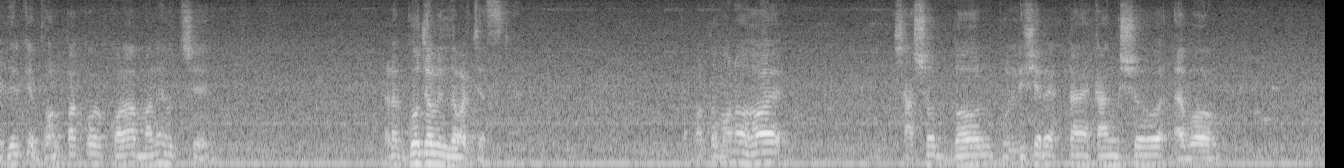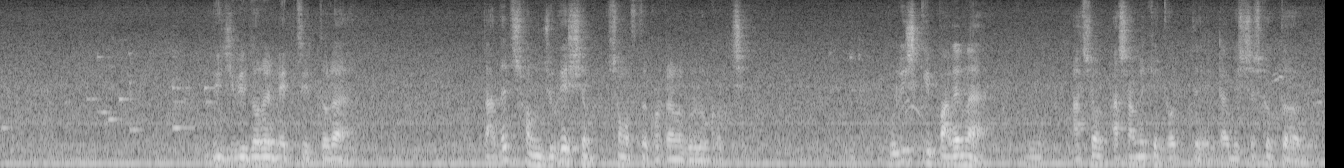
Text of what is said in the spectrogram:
এদেরকে ধরপাকড় করা মানে হচ্ছে একটা গোজামিল দেওয়ার চেষ্টা। আমার তো মনে হয় শাসক দল, পুলিশের একটা একাংশ এবং বিজেপি দলের নেতৃত্বরা তাদের সংযোগে সে- সমস্ত ঘটনাগুলো ঘটছে। পুলিশ কি পারে না আসল আসামিকে ধরতে? এটা বিশ্বাস করতে হবে।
